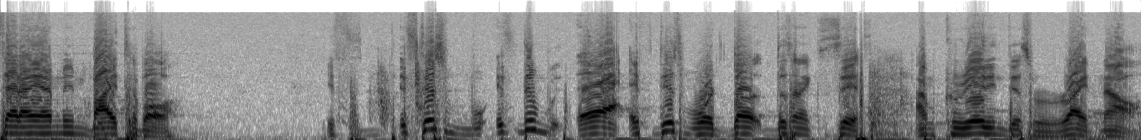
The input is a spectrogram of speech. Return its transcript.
said I am unbiteable. If if this if the uh, if this word do doesn't exist, I'm creating this right now.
